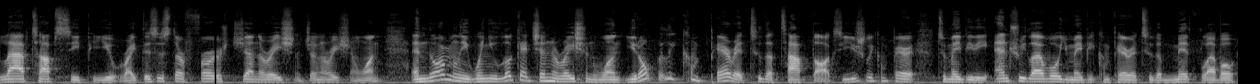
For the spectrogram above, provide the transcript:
laptop CPU, right? This is their first generation, generation one. And normally, when you look at generation one, you don't really compare it to the top dogs. You usually compare it to maybe the entry level, you maybe compare it to the mid level.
